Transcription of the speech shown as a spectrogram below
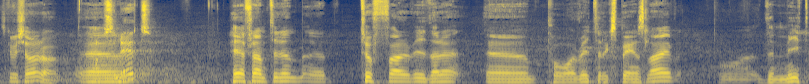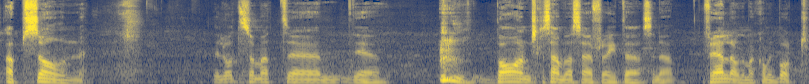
Ska vi köra då? Eh, absolut. Heja Framtiden eh, tuffar vidare eh, på Retail Experience Live på The Meetup Zone. Det låter som att eh, det barn ska samlas här för att hitta sina föräldrar om de har kommit bort.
